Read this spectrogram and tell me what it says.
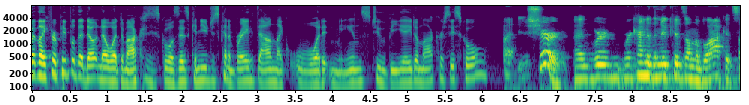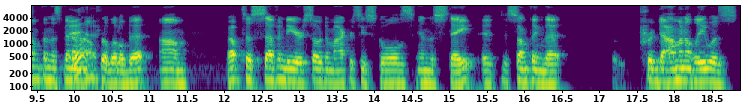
But like for people that don't know what democracy schools is, can you just kind of break down like what it means to be a democracy school? Uh, sure, and we're we're kind of the new kids on the block. It's something that's been yeah. around for a little bit. Um, up to 70 or so democracy schools in the state. It is something that predominantly was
